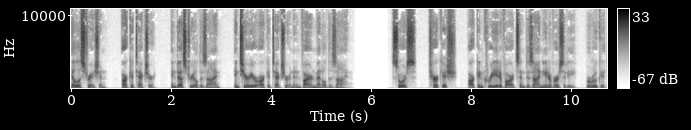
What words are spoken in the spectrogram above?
illustration, architecture, industrial design, interior architecture, and environmental design. Source Turkish, Arkın Creative Arts and Design University, ARUCAD.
